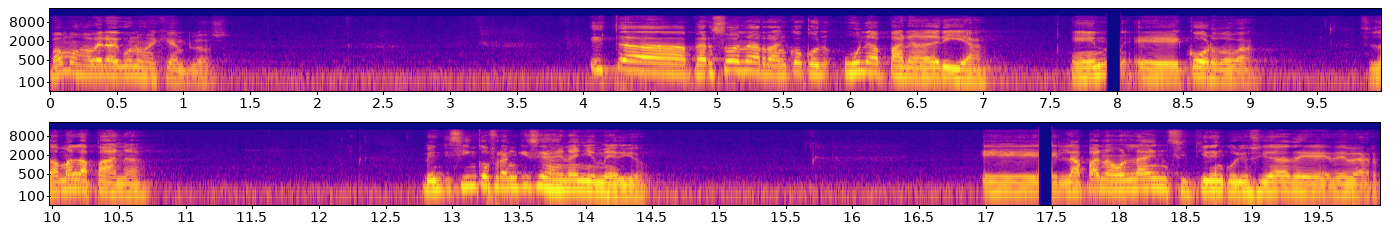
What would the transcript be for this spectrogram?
Vamos a ver algunos ejemplos. Esta persona arrancó con una panadería en eh, Córdoba. Se llama La Pana. 25 franquicias en año y medio. Eh, la Pana Online, si tienen curiosidad de, ver.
